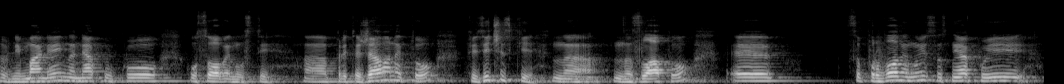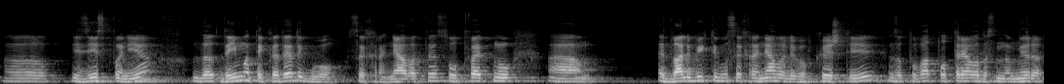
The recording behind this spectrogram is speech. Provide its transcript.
внимание на няколко особености. А, притежаването физически на, на злато е съпроводено и с някои а, изисквания да, да имате къде да го съхранявате, съответно а, едва ли бихте го съхранявали в къщи, затова то трябва да се намира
